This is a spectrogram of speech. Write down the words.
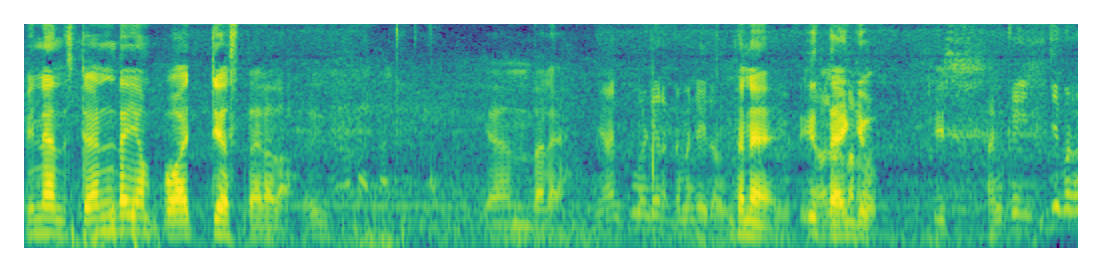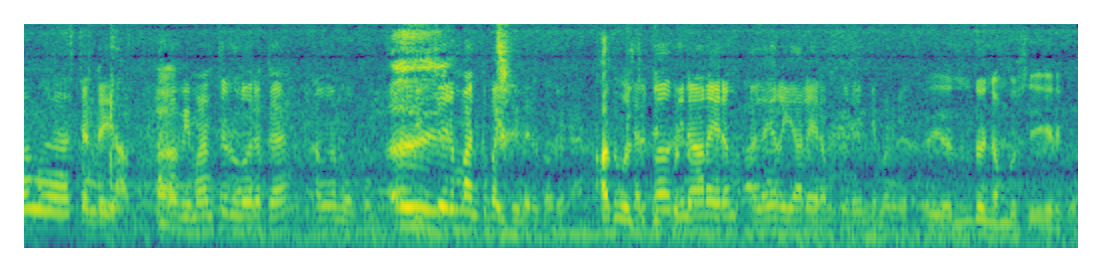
പിന്നെ സ്റ്റണ്ട് ചെയ്യാൻ പറ്റിയ സ്ഥലം അതാ. എന്താലേ ഞാൻ വേണ്ടി റെക്കമെൻഡ് ചെയ്തോണ്ട് തന്നെ. താങ്ക് യു എനിക്ക് ഇജ്ജ് ഇവിടെ സ്റ്റണ്ട് ചെയ്യാം. അപ്പൊ വിമാനത്തിലുള്ളവരൊക്കെ അങ്ങ് നോക്കും. തിരിച്ചു വരുമ്പോ എനിക്ക് പൈസ ചിലപ്പോ ദിനാറായിരം അല്ലെങ്കിൽ റിയാലായിരം അല്ലെങ്കിൽ ഇന്ത്യൻ മണി എന്ത് നമ്മൾ സ്വീകരിക്കും?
